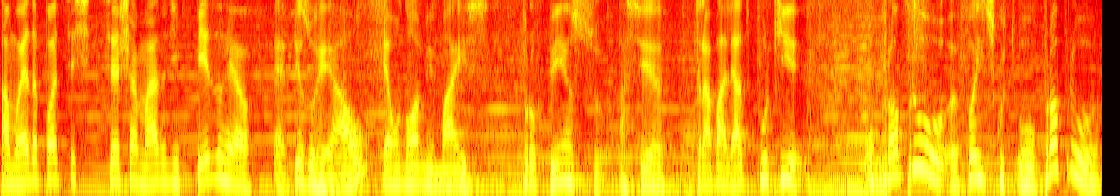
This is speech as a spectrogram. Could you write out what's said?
A moeda pode ser chamada de peso real. É, peso real é o nome mais propenso a ser trabalhado porque o próprio foi o próprio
